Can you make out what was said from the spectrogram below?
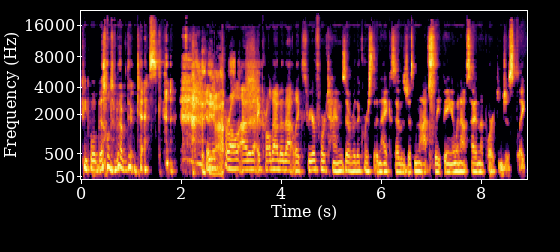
people build above their desk. and Yeah. I crawl out of that. I crawled out of that like three or four times over the course of the night because I was just not sleeping. I went outside on the porch and just like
